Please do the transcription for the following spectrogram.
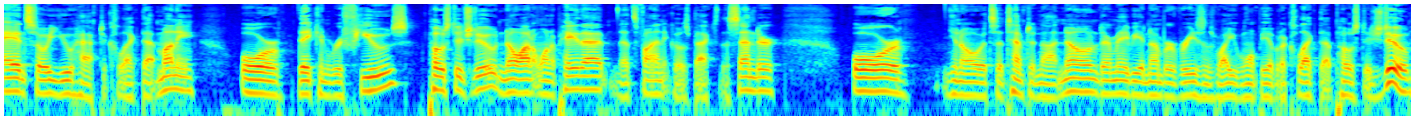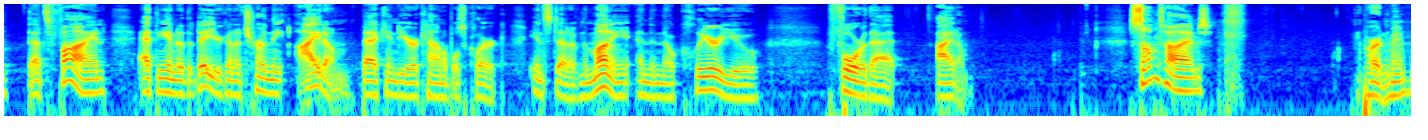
and so you have to collect that money, or they can refuse postage due. No, I don't want to pay that. That's fine. It goes back to the sender. Or, you know, it's attempted not known. There may be a number of reasons why you won't be able to collect that postage due. That's fine. At the end of the day, you're going to turn the item back into your accountables clerk instead of the money, and then they'll clear you for that item. Sometimes, pardon me,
